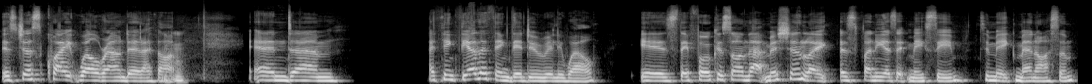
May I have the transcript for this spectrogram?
it's just quite well rounded, I thought. And um, I think the other thing they do really well is they focus on that mission, like as funny as it may seem, to make men awesome.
